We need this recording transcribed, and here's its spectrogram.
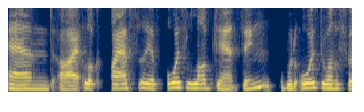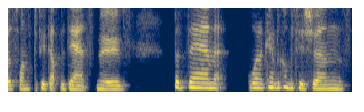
And I look, I absolutely have always loved dancing, would always be one of the first ones to pick up the dance moves. But then when it came to competitions,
